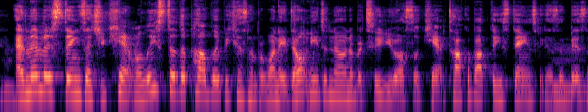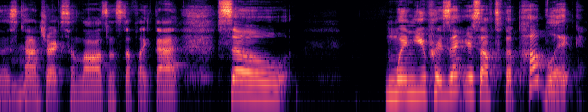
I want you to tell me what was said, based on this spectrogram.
mm-hmm. and then there's things that you can't release to the public because number one they don't need to know number two you also can't talk about these things because mm-hmm. of business mm-hmm. contracts and laws and stuff like that so when you present yourself to the public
